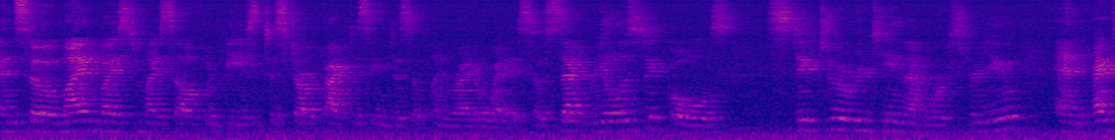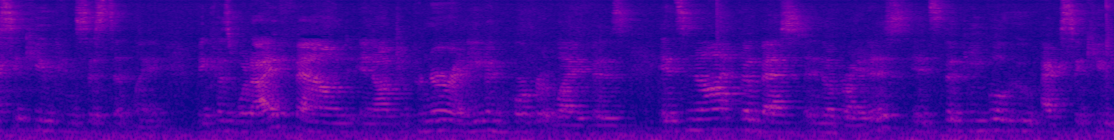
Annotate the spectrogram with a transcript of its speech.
And so my advice to myself would be to start practicing discipline right away. So set realistic goals, stick to a routine that works for you, and execute consistently. Because what I've found in entrepreneur and even corporate life is it's not the best and the brightest, it's the people who execute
